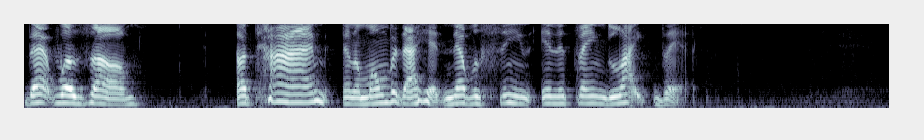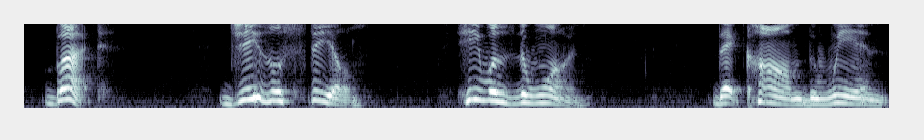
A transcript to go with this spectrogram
That was um, a time and a moment I had never seen anything like that. But Jesus still, he was the one that calmed the wind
